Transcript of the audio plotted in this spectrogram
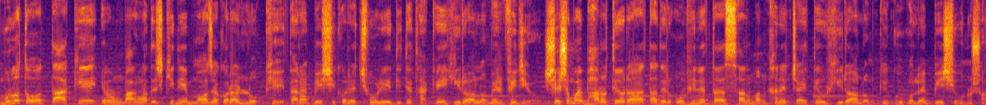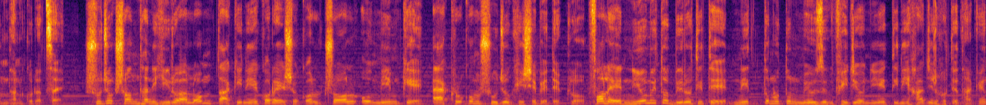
মূলত তাকে এবং বাংলাদেশকে নিয়ে মজা করার লক্ষ্যে তারা বেশি করে ছড়িয়ে দিতে থাকে হিরো আলমের ভিডিও। সে সময় ভারতীয়রা তাদের অভিনেতা সালমান খানের চাইতেও হিরো আলমকে গুগলে বেশি অনুসন্ধান করেছে। সুযোগ সন্ধানী হিরো আলম তাকে নিয়ে করা এই সকল ট্রল ও মিমকে একরকম সুযোগ হিসেবে দেখল। ফলে নিয়মিত বিরতিতে নিত্য নতুন মিউজিক ভিডিও নিয়ে তিনি হাজির হতে থাকেন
